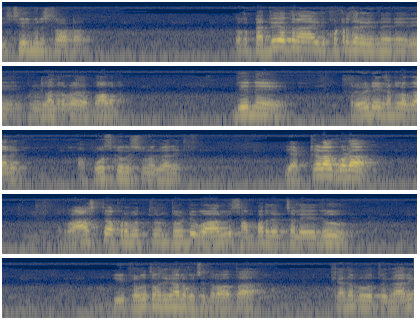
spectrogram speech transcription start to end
ఈ స్టీల్ మినిస్టర్ అవటం ఒక పెద్ద ఎత్తున ఇది కుట్ర జరిగింది అనేది ఇప్పుడు వీళ్ళందరూ కూడా భావన. దీన్ని ప్రైవేటీకరణలో కానీ ఆ పోస్కో విషయంలో కానీ ఎక్కడా కూడా రాష్ట్ర ప్రభుత్వంతో వాళ్ళు సంప్రదించలేదు. ఈ ప్రభుత్వం అధికారంలోకి వచ్చిన తర్వాత కేంద్ర ప్రభుత్వం కానీ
